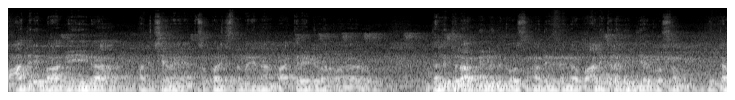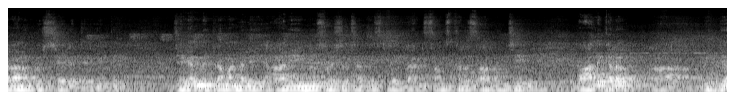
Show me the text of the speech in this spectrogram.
మాదిరి భాగయ్యగా పరిచయమైన సుపరిచితమైన భాగ్యరెడ్డి వర్మ గారు దళితుల అభ్యున్నతి కోసం అదేవిధంగా బాలికల విద్య కోసం ఎంతగానో కృషి చేయడం జరిగింది. జగన్ మిత్ర మండలి ఆది హిందూ సోషల్ సర్వీస్ ఇలాంటి సంస్థలు స్థాపించి బాలికల విద్య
